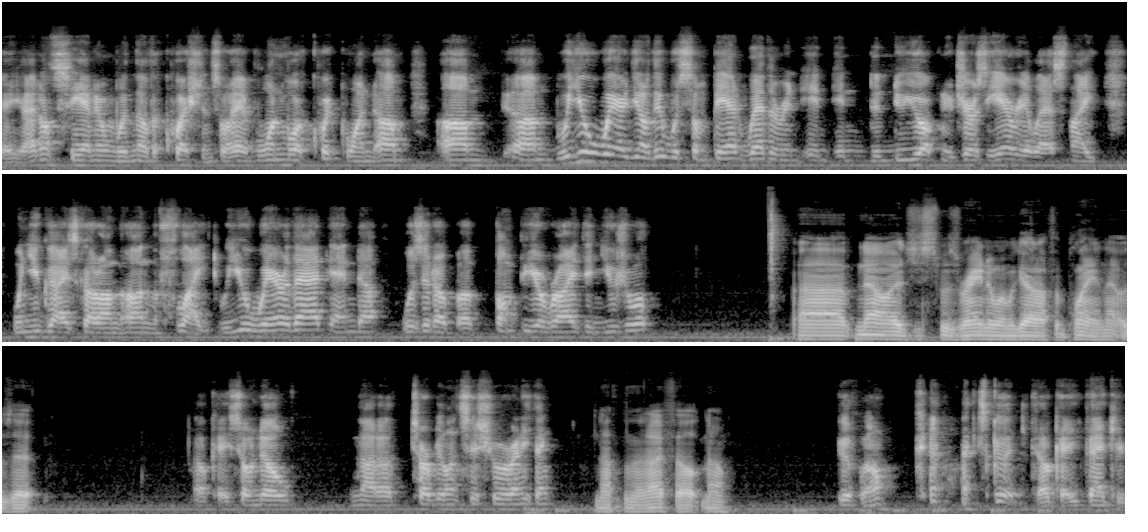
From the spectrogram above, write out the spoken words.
Okay, I don't see anyone with another question, so I have one more quick one. Um, um, um, were you aware? You know, there was some bad weather in, in, in, the New York, New Jersey area last night when you guys got on on the flight. Were you aware of that? And uh, was it a, a, bumpier ride than usual? Uh, no, it just was raining when we got off the plane. That was it. Okay, so no, not a turbulence issue or anything. Nothing that I felt. No. Good. Well, that's good. Okay, thank you.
